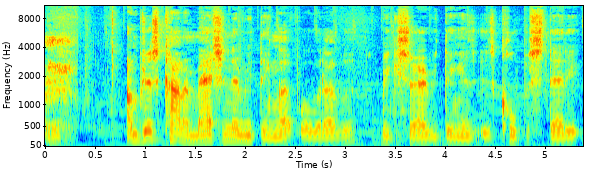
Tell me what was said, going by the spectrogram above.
I'm just kind of matching everything up or whatever, making sure everything is, is copacetic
